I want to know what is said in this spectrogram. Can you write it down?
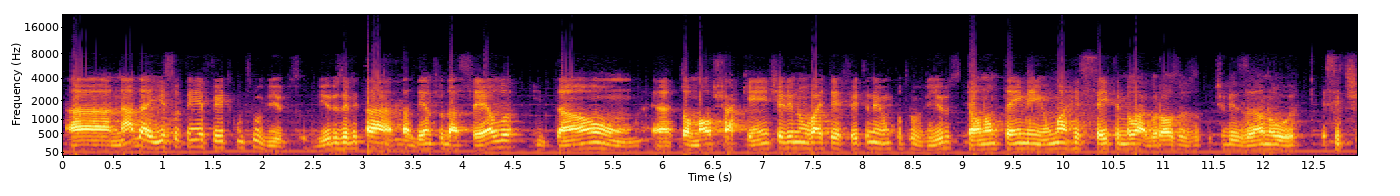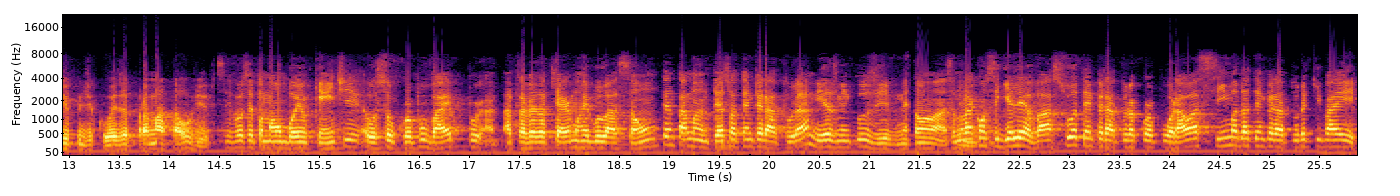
ah, nada disso tem efeito contra o vírus. O vírus ele está tá dentro da célula Então, é, tomar o chá quente ele não vai ter efeito nenhum contra o vírus. Então, não tem nenhuma receita milagrosa utilizando esse tipo de coisa para matar o vírus. Se você tomar um banho quente, o seu corpo vai, por, através da termorregulação, tentar manter a sua temperatura a mesma, inclusive. Né? Então, você não vai conseguir elevar a sua temperatura corporal acima da temperatura que vai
